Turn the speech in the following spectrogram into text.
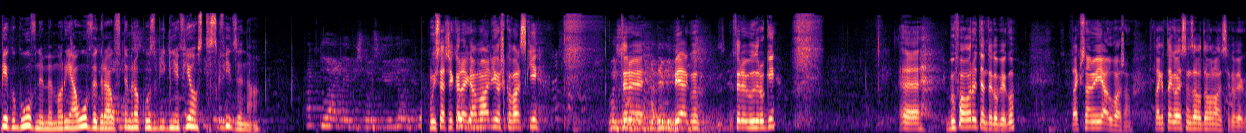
Bieg główny memoriału wygrał w tym roku Zbigniew Jost z Kwidzyna. Mój starszy kolega Mariusz Kowalski, który biegł, który był drugi, e, był faworytem tego biegu. Tak przynajmniej ja uważam. Dlatego jestem zadowolony z tego biegu.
